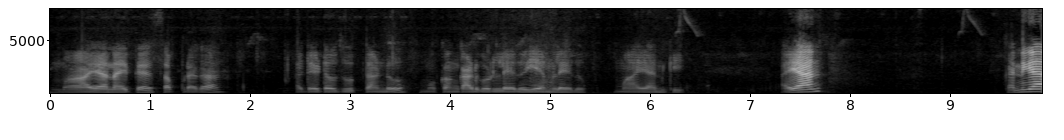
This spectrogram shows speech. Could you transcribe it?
మా అయానైతే సప్పుడగా అటేటో చూస్తాడు. ముఖం కడుగుడు లేదు ఏం లేదు మా అయానికి అయాన్ కన్నిగా?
